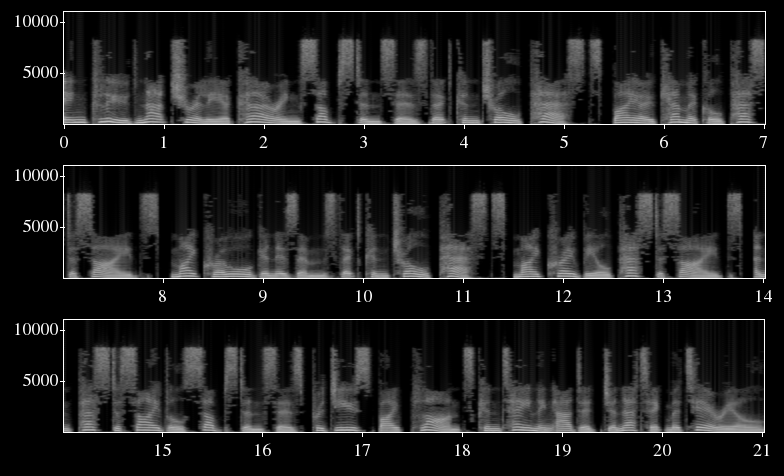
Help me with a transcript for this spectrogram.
include naturally occurring substances that control pests biochemical pesticides, microorganisms that control pests microbial pesticides, and pesticidal substances produced by plants containing added genetic material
